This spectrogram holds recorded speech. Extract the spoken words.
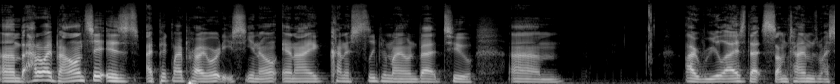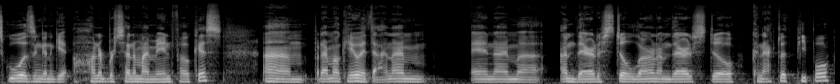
Um, but how do I balance it? Is I pick my priorities, you know, and I kind of sleep in my own bed too. Um, I realize that sometimes my school isn't going to get 100% of my main focus, um, but I'm okay with that, and I'm and I'm uh, I'm there to still learn. I'm there to still connect with people.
